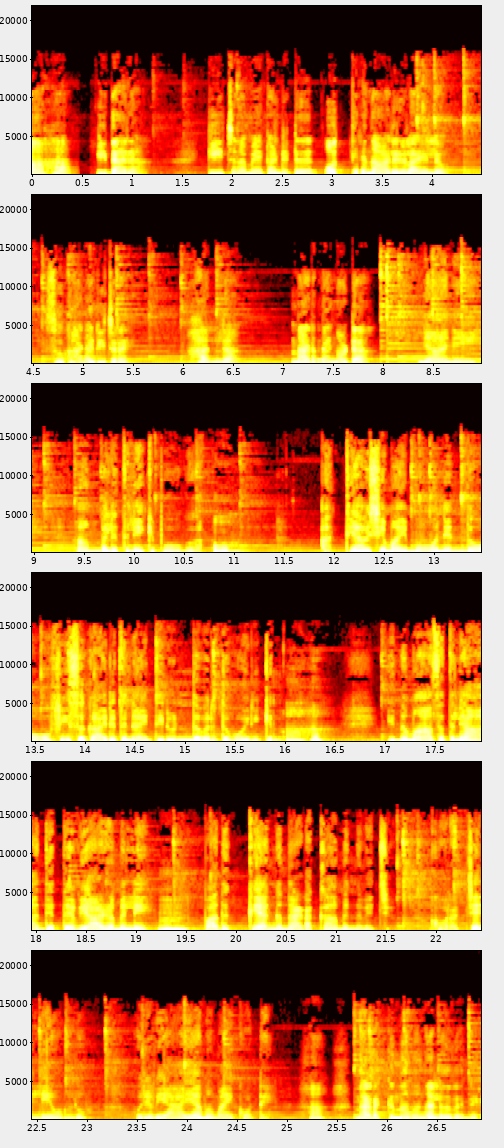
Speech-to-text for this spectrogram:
ആഹാ ഇതാരാ? ടീച്ചറമ്മയെ കണ്ടിട്ട് ഒത്തിരി നാളുകളായല്ലോ. സുഖാണോ ടീച്ചറെ? അല്ല നടന്നെങ്ങോട്ടാ ഞാനേ അമ്പലത്തിലേക്ക് പോകുക. ഓ. അത്യാവശ്യമായി മോൻ എന്തോ ഓഫീസ് കാര്യത്തിനായി തിരുവനന്തപുരത്ത് പോയിരിക്കുന്നു. ആഹാ. ഇന്ന് മാസത്തിലെ ആദ്യത്തെ വ്യാഴമല്ലേ. പതുക്കെ അങ്ങ് നടക്കാമെന്ന് വെച്ചു. കുറച്ചല്ലേ ഉള്ളൂ. ഒരു വ്യായാമമായിക്കോട്ടെ. നടക്കുന്നത് നല്ലത് തന്നെ.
